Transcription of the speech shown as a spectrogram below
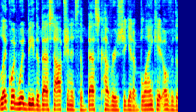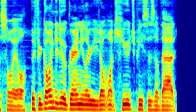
Liquid would be the best option. It's the best coverage to get a blanket over the soil. But if you're going to do a granular, you don't want huge pieces of that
